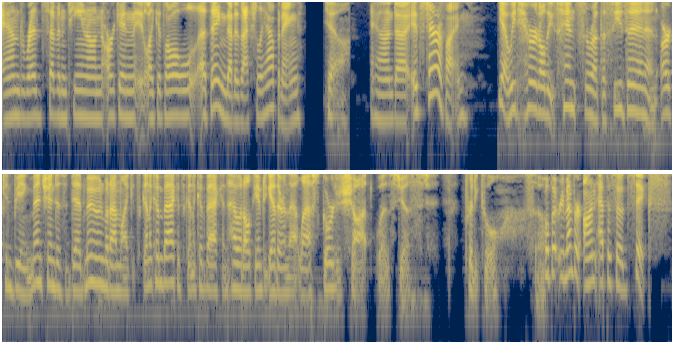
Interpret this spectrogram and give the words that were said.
and red 17 on Arkyn, it, like it's all a thing that is actually happening. Yeah. And uh, it's terrifying. Yeah, we'd heard all these hints throughout the season and Arkyn being mentioned as a dead moon, but I'm like, it's gonna come back, it's gonna come back, and how it all came together in that last gorgeous shot was just pretty cool. So Oh, but remember on episode 6,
